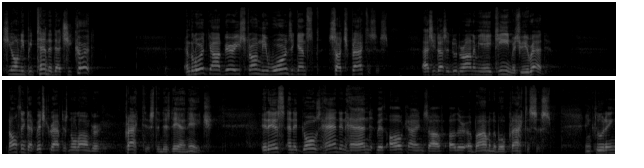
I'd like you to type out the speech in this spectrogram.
she only pretended that she could. And the Lord God very strongly warns against such practices, as he does in Deuteronomy 18, which we read. I Don't think that witchcraft is no longer practiced in this day and age. It is, and it goes hand in hand with all kinds of other abominable practices, including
